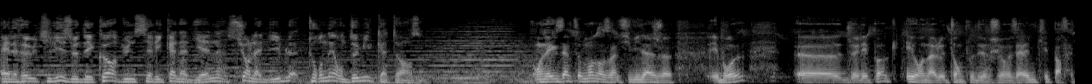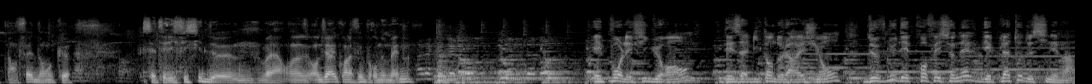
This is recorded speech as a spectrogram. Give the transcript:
Elle réutilise le décor d'une série canadienne sur la Bible, tournée en 2014. On est exactement dans un petit village hébreu euh, de l'époque et on a le temple de Jérusalem qui est parfaitement fait. Donc euh, c'était difficile de... Voilà, on, on dirait qu'on l'a fait pour nous-mêmes. Et pour les figurants, des habitants de la région, devenus des professionnels des plateaux de cinéma.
